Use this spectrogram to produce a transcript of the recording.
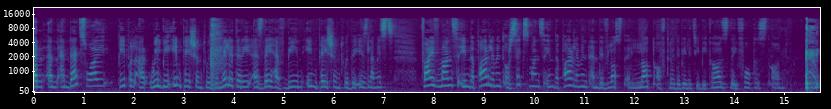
and, and, and that's why people are, will be impatient with the military as they have been impatient with the Islamists. Five months in the parliament or six months in the parliament, and they've lost a lot of credibility because they focused on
